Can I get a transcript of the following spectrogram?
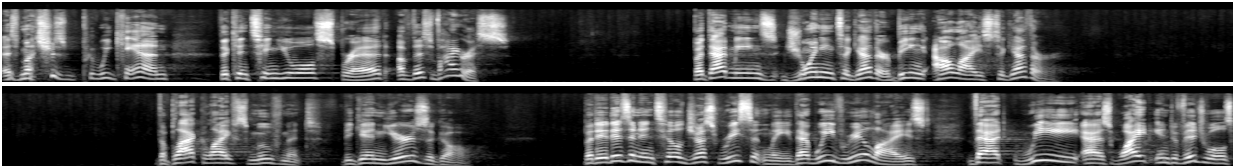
as much as we can, the continual spread of this virus. But that means joining together, being allies together. The Black Lives Movement began years ago. But it isn't until just recently that we've realized that we, as white individuals,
